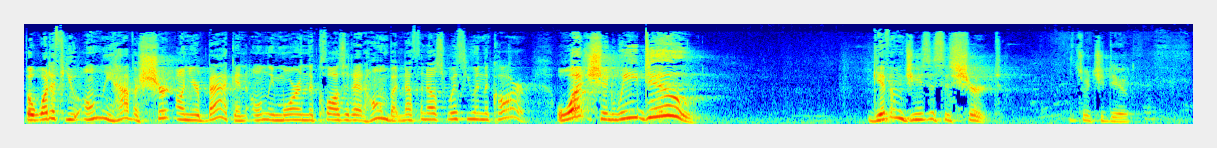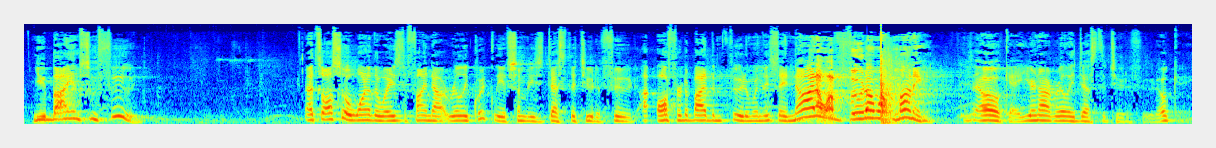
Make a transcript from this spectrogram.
But what if you only have a shirt on your back and only more in the closet at home, but nothing else with you in the car? What should we do? Give him Jesus' shirt. That's what you do you buy him some food. That's also one of the ways to find out really quickly if somebody's destitute of food. I offer to buy them food, and when they say, No, I don't want food, I want money. Say, oh, okay, you're not really destitute of food. Okay.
